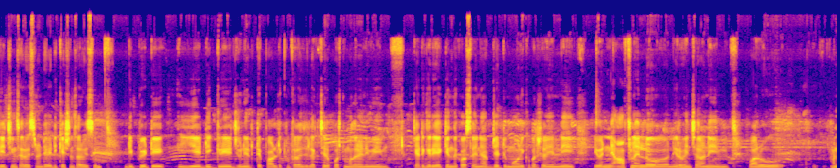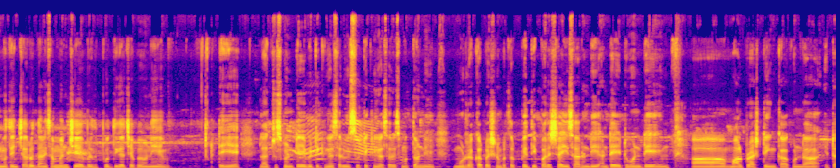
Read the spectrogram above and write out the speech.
teaching service అంటే education service deputy EA degree junior polytechnic college lecturer post మొదలైనవి కేటగిరీ ఏ కిందకు వస్తాయని అబ్జెక్టివ్ మౌలిక పరీక్షలు ఇవన్నీ ఇవన్నీ ఆఫ్లైన్లో నిర్వహించాలని వారు అనుమతించారు. దానికి సంబంధించి అభివృద్ధి పూర్తిగా చెప్పామని అంటే ఇలా చూసుకుంటే AB technical service technical service మొత్తం అండి మూడు రకాల ప్రశ్న పత్రాలు. ప్రతి పరీక్ష ఈసారి అండి అంటే ఎటువంటి మాల్ ప్రాస్టింగ్ కాకుండా ఇట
